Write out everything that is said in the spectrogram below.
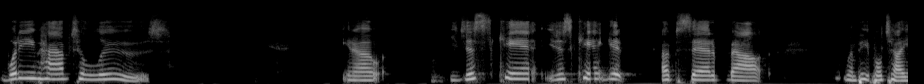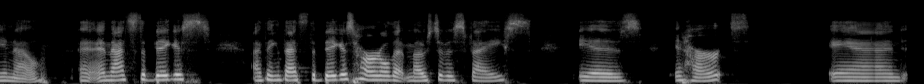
what do you have to lose? You know, you just can't you just can't get upset about when people tell you no and, and that's the biggest i think that's the biggest hurdle that most of us face is it hurts and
